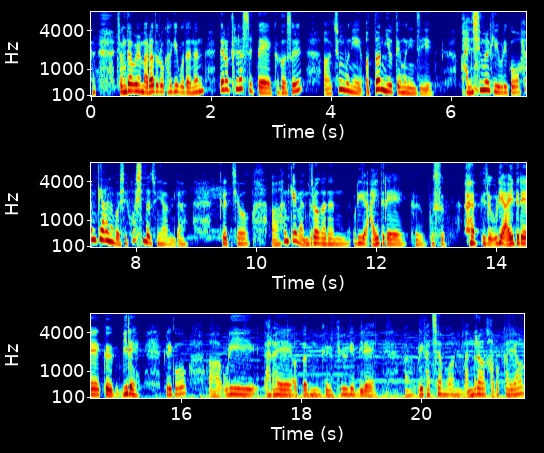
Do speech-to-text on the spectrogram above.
정답을 말하도록 하기보다는 때로 틀렸을 때 그것을 어, 충분히 어떤 이유 때문인지 관심을 기울이고 함께 하는 것이 훨씬 더 중요합니다. 그렇죠. 어, 함께 만들어가는 우리 아이들의 그 모습. 그죠? 우리 아이들의 그 미래 그리고 어, 우리 나라의 어떤 그 교육의 미래 어, 우리 같이 한번 만들어 가볼까요?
